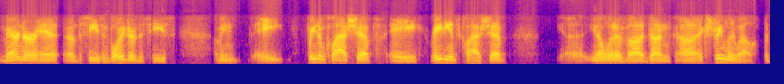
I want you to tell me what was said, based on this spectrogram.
Mariner of the Seas and Voyager of the Seas. I mean, a Freedom class ship, a Radiance class ship, uh, you know, would have uh, done uh, extremely well. But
